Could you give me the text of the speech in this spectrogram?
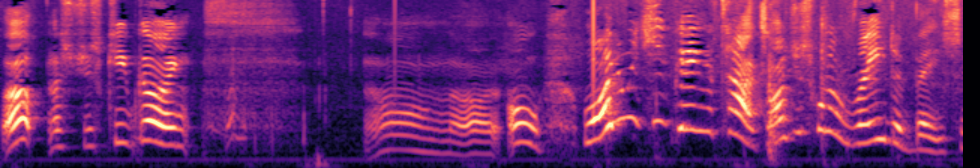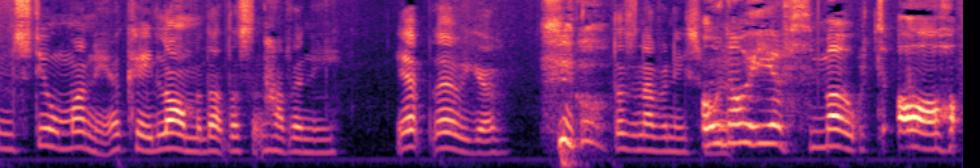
Well, let's just keep going. Oh no. Oh, why do we keep getting attacked? I just want to raid a base and steal money. Okay, llama, that doesn't have any. Yep, there we go. Doesn't have any oh, smoke. oh no, he have smoked. Oh,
